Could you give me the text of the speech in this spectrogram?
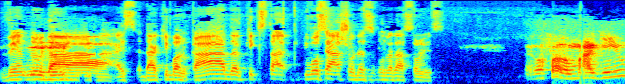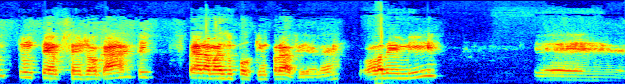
vendo uhum. da, da arquibancada. O que, que, está, o que você achou dessas contratações? Eu falo, o Maguinho tem um tempo sem jogar, tem que esperar mais um pouquinho para ver, né? O Ademir é,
